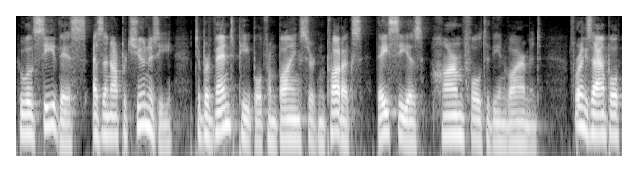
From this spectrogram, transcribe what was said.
who will see this as an opportunity to prevent people from buying certain products they see as harmful to the environment. For example,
